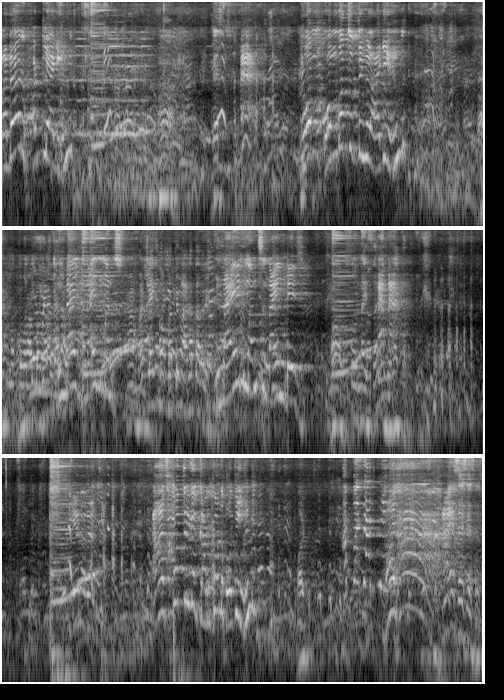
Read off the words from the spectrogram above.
ಮದರ್ ಹೊಟ್ಲಿ ಆಗಿ. ಒಂಬತ್ತು ತಿಂಗಳಾಗಿ nine months nine months nine days so nice ಆಸ್ಪತ್ರೆಗೆ ಕರ್ಕೊಂಡು ಹೋಗಿ ವಾಟ್ ಎಸ್ ಎಸ್ ಎಸ್ ಎಸ್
